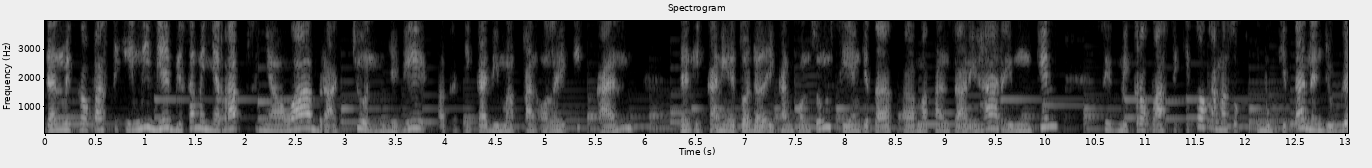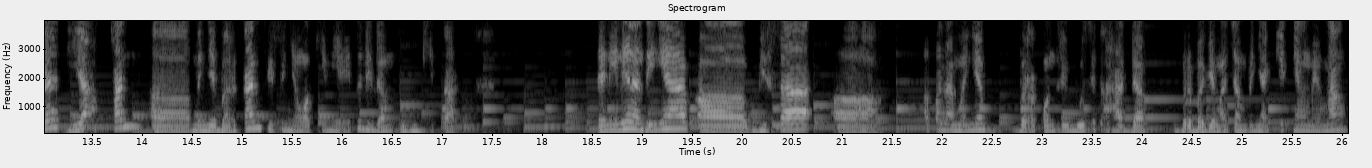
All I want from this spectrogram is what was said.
Dan mikroplastik ini dia bisa menyerap senyawa beracun. Jadi ketika dimakan oleh ikan dan ikannya itu adalah ikan konsumsi yang kita uh, makan sehari-hari, mungkin si mikroplastik itu akan masuk ke tubuh kita dan juga dia akan uh, menyebarkan si senyawa kimia itu di dalam tubuh kita. Dan ini nantinya uh, bisa uh, apa namanya berkontribusi terhadap berbagai macam penyakit yang memang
